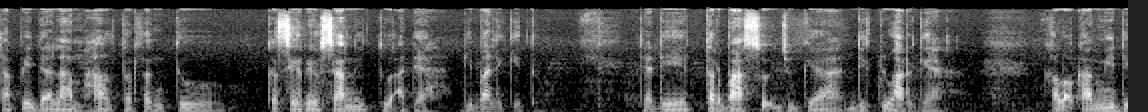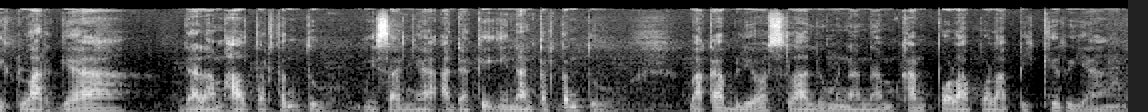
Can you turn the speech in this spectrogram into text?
Tapi dalam hal tertentu keseriusan itu ada di balik itu. Jadi termasuk juga di keluarga. Kalau kami di keluarga dalam hal tertentu, misalnya ada keinginan tertentu, maka beliau selalu menanamkan pola-pola pikir yang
